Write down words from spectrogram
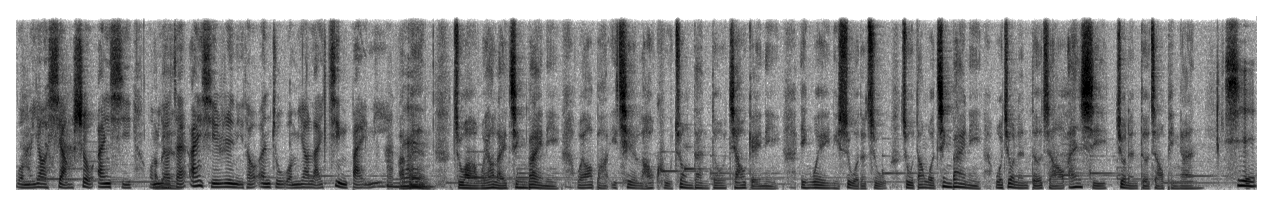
我们要享受安息，我们要在安息日里头，恩主，我们要来敬拜你。阿门。主啊，我要来敬拜你，我要把一切劳苦重担都交给你，因为你是我的主。主，当我敬拜你，我就能得着安息，就能得着平安。是，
